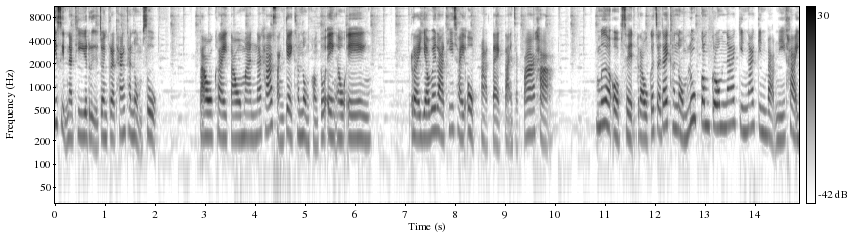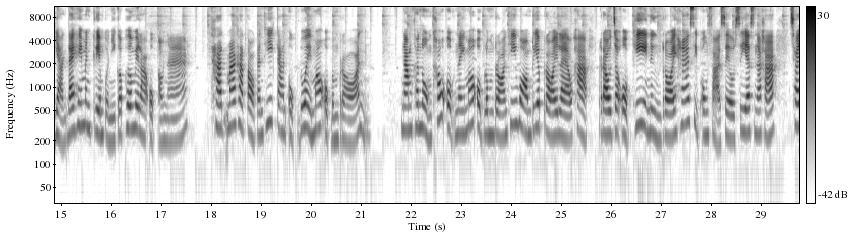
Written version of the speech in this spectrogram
20 นาที หรือจนกระทั่งขนมสุก เตาใครเตามันนะคะ สังเกตขนมของตัวเองเอาเอง ระยะเวลาที่ใช้อบอาจแตกต่างจากป้าค่ะ เมื่ออบเสร็จเราก็จะได้ขนมลูกกลมๆ น่ากินน่ากินแบบนี้ค่ะ อยากได้ให้มันเกรียมกว่านี้ก็เพิ่มเวลาอบเอานะ ถัดมาค่ะต่อกันที่การอบด้วยหม้ออบลมร้อน นำขนมเข้าอบในหม้ออบลมร้อนที่วอร์มเรียบร้อยแล้วค่ะ เราจะอบที่ 150 องศาเซลเซียสนะคะ ใช้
